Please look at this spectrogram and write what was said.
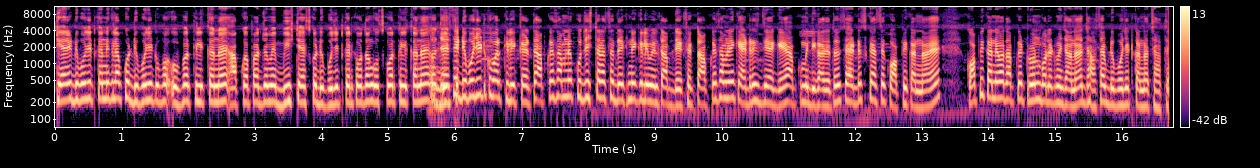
टीआरएक्स डिपॉजिट करने के लिए आपको डिपॉजिट ऊपर क्लिक करना है। आपके पास जो मैं बीस टैक्स को डिपॉजिट करके बताऊँगा उसके ऊपर क्लिक करना है। तो जैसे डिपॉजिट के ऊपर क्लिक करते हैं आपके सामने कुछ इस तरह से देखने के लिए मिलता है। आप देख सकते हो आपके सामने एक एड्रेस दिया गया है आपको मैं दिखा देता हूँ। इस एड्रेस को ऐसे कॉपी करना है? कॉपी करने के बाद आपके ट्रोन वॉलेट में जाना है जहाँ से आप डिपॉजिट करना चाहते हैं।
